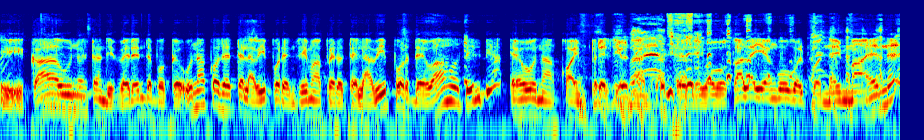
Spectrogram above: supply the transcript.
Y cada uno es tan diferente porque una cosa es Tel Aviv por encima, pero Tel Aviv por debajo, Silvia, es una cosa impresionante. Te digo, buscala ahí en Google, pone imágenes.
